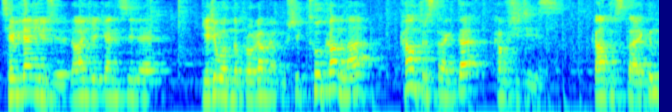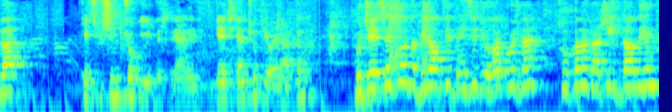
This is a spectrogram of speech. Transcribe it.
sevilen yüzü, daha önce kendisiyle gece modunda program yapmıştık. Tuğkan'la Counter Strike'da kavuşacağız. Counter Strike'ın da geçmişim çok iyidir. Yani gençken çok iyi oynardım. Bu CSGO'da 1.6'ya benziyor diyorlar. O yüzden Tuğkan'a karşı iddialıyım.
